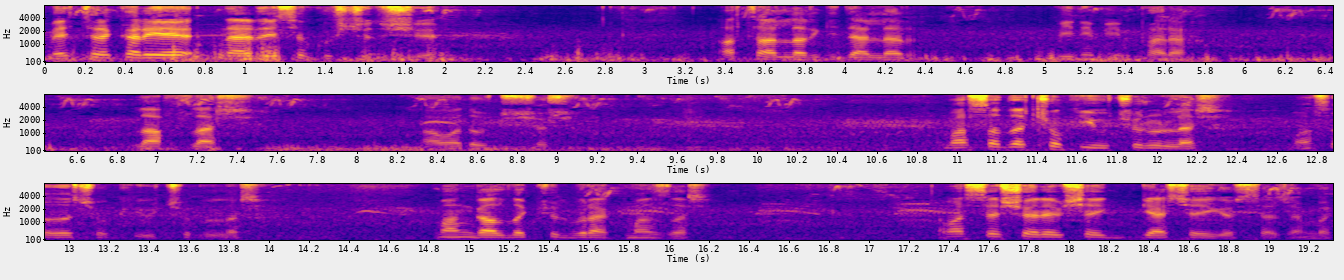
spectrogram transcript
Metrekareye neredeyse kuşçu düşüyor. Atarlar giderler bini bin para. Laflar havada uçuşur. Masada çok iyi uçururlar. Masada çok iyi uçururlar. Mangalda kül bırakmazlar. Ama size şöyle bir şey gerçeği göstereceğim bak.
